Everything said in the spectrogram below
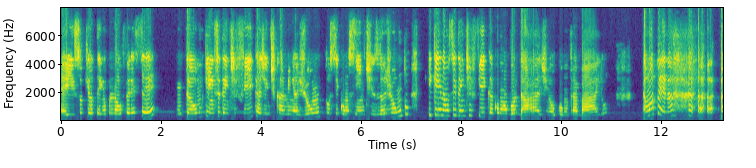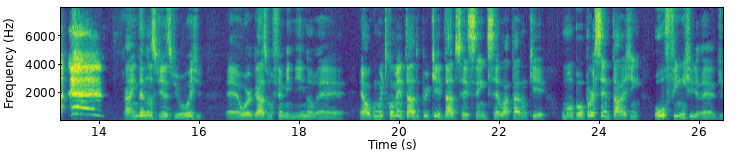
É isso que eu tenho para oferecer. Então, quem se identifica, a gente caminha junto, se conscientiza junto, e quem não se identifica com a abordagem ou com o trabalho, é uma pena. Ainda nos dias de hoje, é, o orgasmo feminino é, é algo muito comentado porque dados recentes relataram que uma boa porcentagem ou finge é, de,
